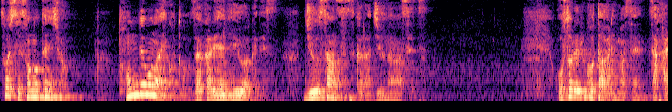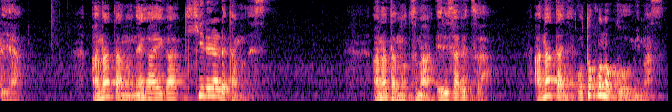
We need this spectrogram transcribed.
そしてその天使はとんでもないことをザカリアに言うわけです。13節から17節。恐れることはありませんザカリア。あなたの願いが聞き入れられたのです。あなたの妻エリザベツはあなたに男の子を産みます。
